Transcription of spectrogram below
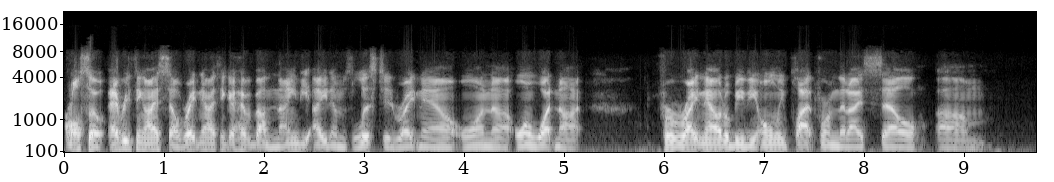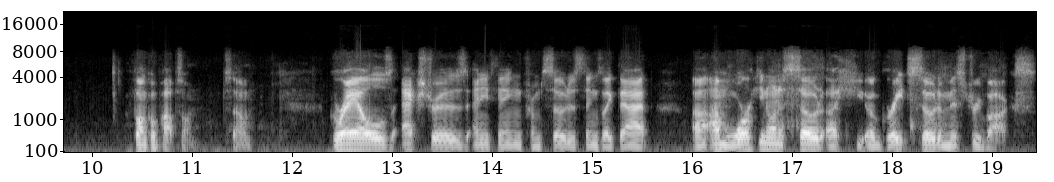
Also, everything I sell right now, I think I have about 90 items listed right now on uh, on Whatnot. For right now, it'll be the only platform that I sell um, Funko Pops on. So, grails, extras, anything from sodas, things like that. Uh, I'm working on a soda, a, a great soda mystery box.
